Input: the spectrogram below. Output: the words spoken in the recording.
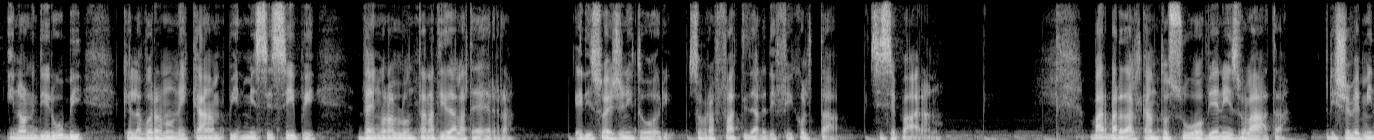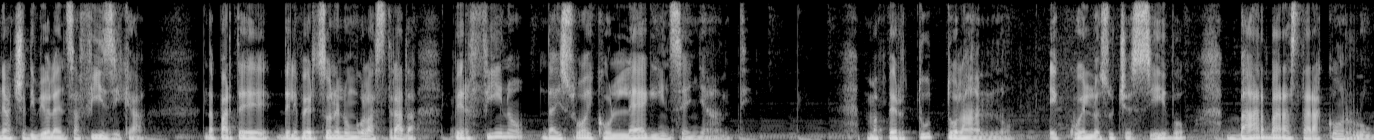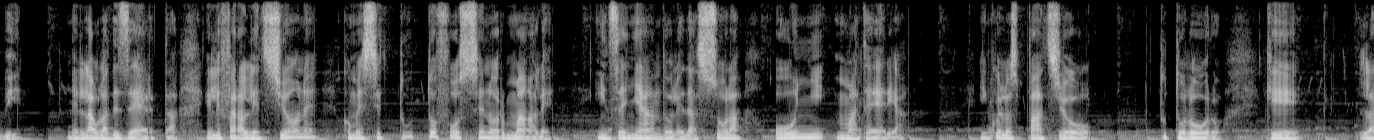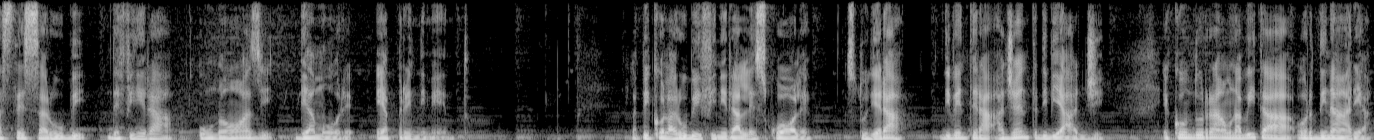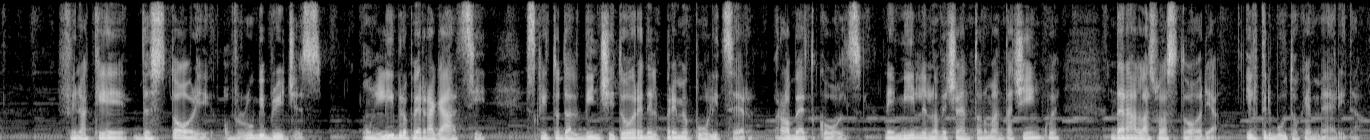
I nonni di Ruby, che lavorano nei campi in Mississippi, vengono allontanati dalla terra ed i suoi genitori, sopraffatti dalle difficoltà, si separano. Barbara dal canto suo viene isolata, riceve minacce di violenza fisica, da parte delle persone lungo la strada, perfino dai suoi colleghi insegnanti. Ma per tutto l'anno e quello successivo, Barbara starà con Ruby nell'aula deserta e le farà lezione come se tutto fosse normale, insegnandole da sola ogni materia, in quello spazio tutto loro che la stessa Ruby definirà un'oasi di amore e apprendimento. La piccola Ruby finirà alle scuole, studierà, diventerà agente di viaggi e condurrà una vita ordinaria fino a che The Story of Ruby Bridges, un libro per ragazzi scritto dal vincitore del premio Pulitzer, Robert Coles, nel 1995, darà alla sua storia il tributo che merita.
